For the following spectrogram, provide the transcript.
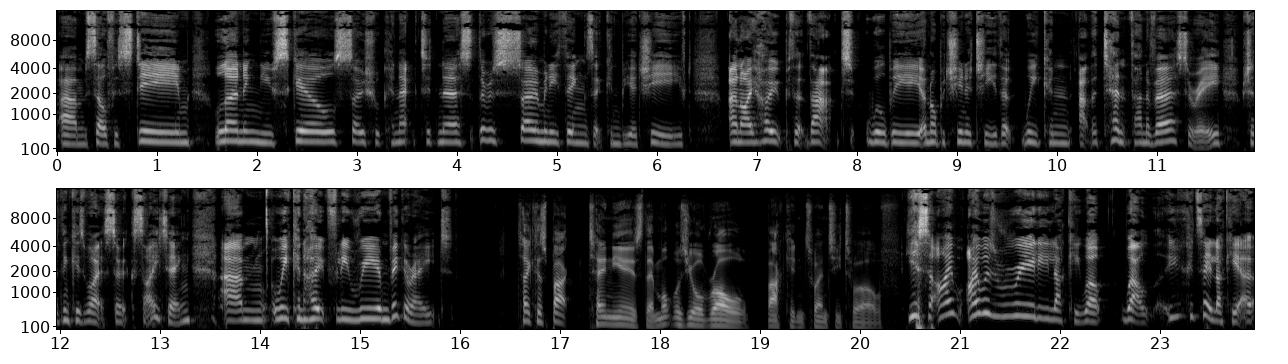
um, self esteem, learning new skills, social connectedness. There are so many things that can be achieved. And I hope that that will be an opportunity that we can, at the 10th anniversary, which I think is why it's so exciting, um, we can hopefully reinvigorate. Take us back 10 years then. What was your role back in 2012? Yes, I I was really lucky. Well, well, you could say lucky, uh,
